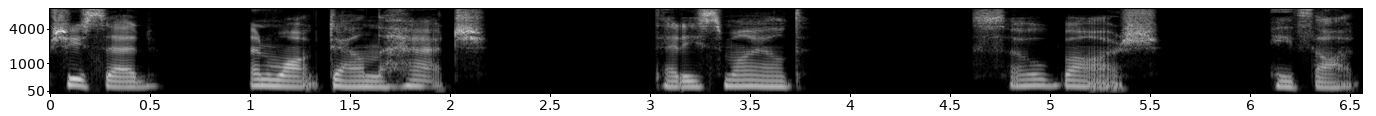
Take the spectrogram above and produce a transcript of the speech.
she said, and walked down the hatch. Teddy smiled. So bosh, he thought.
